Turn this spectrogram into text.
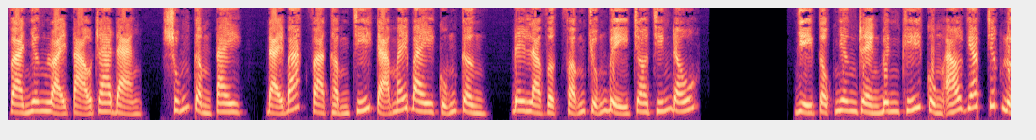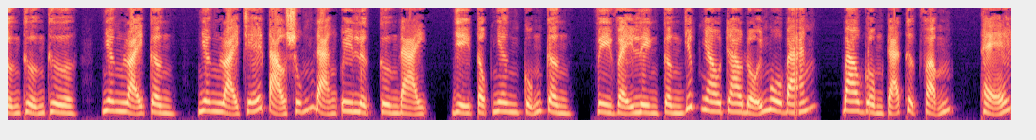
và nhân loại tạo ra đạn, súng cầm tay, đại bác và thậm chí cả máy bay cũng cần, đây là vật phẩm chuẩn bị cho chiến đấu. Dị tộc nhân rèn binh khí cùng áo giáp chất lượng thượng thừa, nhân loại cần nhân loại chế tạo súng đạn uy lực cường đại, dị tộc nhân cũng cần, vì vậy liền cần giúp nhau trao đổi mua bán, bao gồm cả thực phẩm, thẻ.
